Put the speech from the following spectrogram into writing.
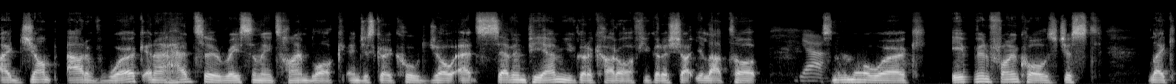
I jump out of work and I had to recently time block and just go, cool, Joe, at 7 p.m., you've got to cut off. You've got to shut your laptop. Yeah. It's no more work. even phone calls, just like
